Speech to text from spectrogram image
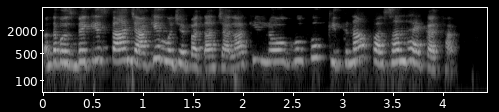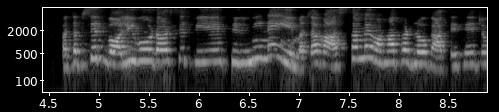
मतलब उज्बेकिस्तान जाके मुझे पता चला कि लोगों को कितना पसंद है कथक। मतलब सिर्फ़ बॉलीवुड और सिर्फ़ ये फिल्मी नहीं है मतलब वास्तव में वहाँ पर लोग आते थे जो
